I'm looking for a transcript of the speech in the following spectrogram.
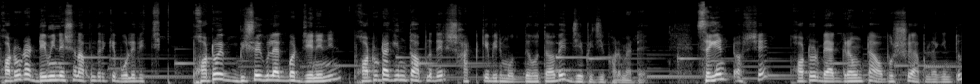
ফটোটার ডেমিনেশন আপনাদেরকে বলে দিচ্ছি। ফটো বিষয়গুলো একবার জেনে নিন। ফটোটা কিন্তু আপনাদের ষাট কেবির মধ্যে হতে হবে জেপিজি ফরম্যাটে সেকেন্ড হচ্ছে ফটোর ব্যাকগ্রাউন্ডটা অবশ্যই আপনারা কিন্তু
